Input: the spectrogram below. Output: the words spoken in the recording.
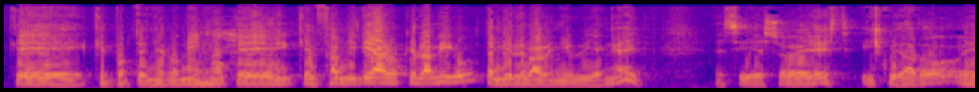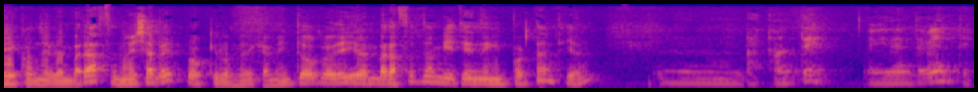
que, por tener lo mismo que, el familiar o que el amigo también le va a venir bien a él. Es decir, eso es, y cuidado eh, con el embarazo, no es saber, porque los medicamentos y el embarazo también tienen importancia. Mm, bastante, evidentemente.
